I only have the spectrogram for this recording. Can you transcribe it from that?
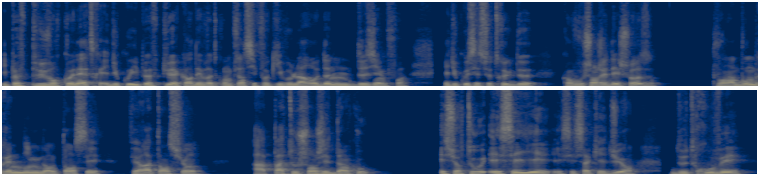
Ils peuvent plus vous reconnaître et du coup, ils peuvent plus accorder votre confiance. Il faut qu'ils vous la redonnent une deuxième fois. Et du coup, c'est ce truc de quand vous changez des choses, pour un bon branding dans le temps, c'est faire attention à pas tout changer d'un coup et surtout essayer, et c'est ça qui est dur, de trouver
